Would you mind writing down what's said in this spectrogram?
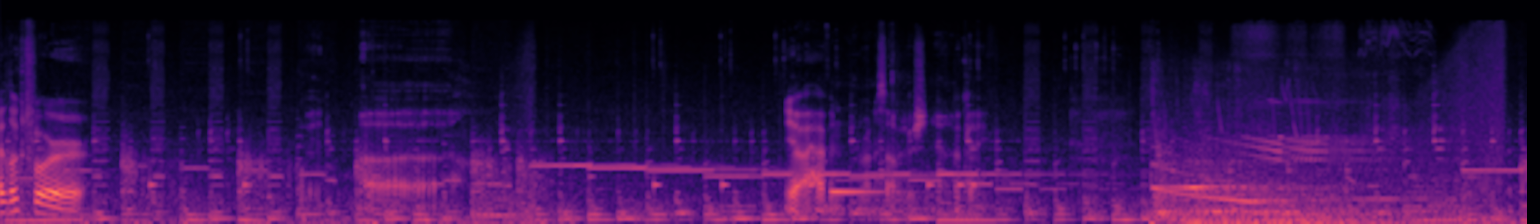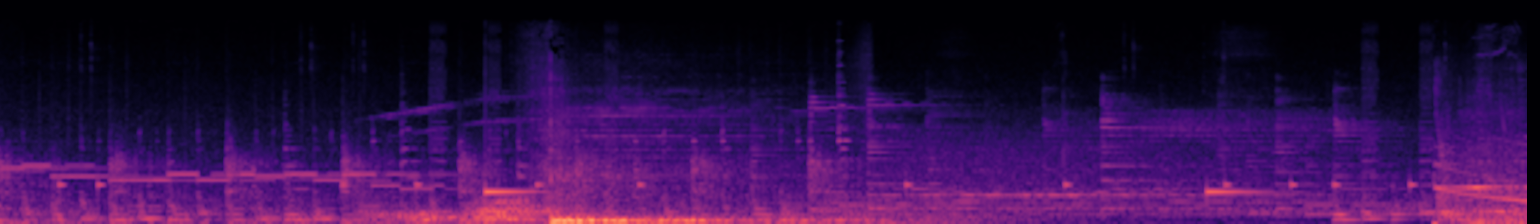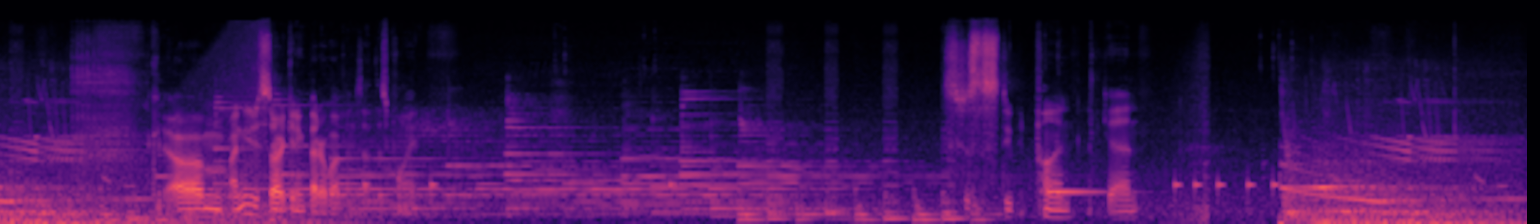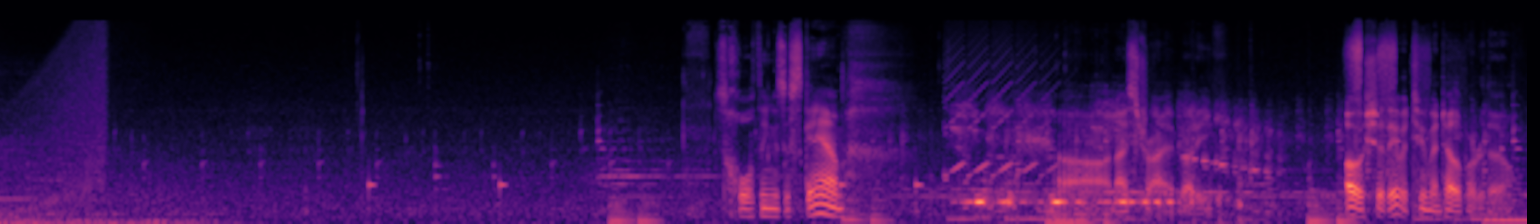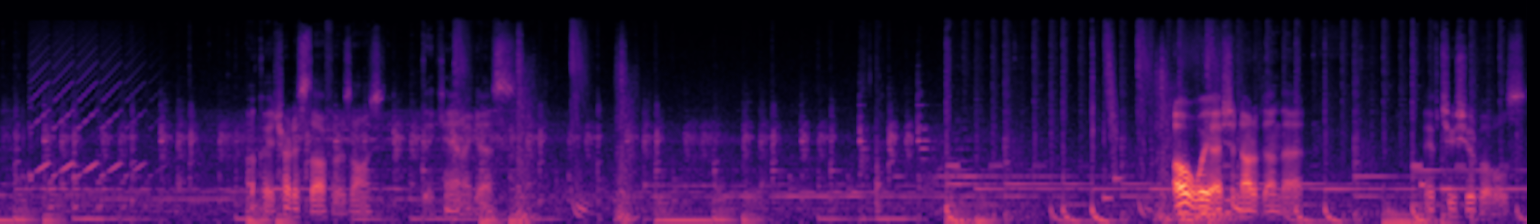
I looked for? Uh, yeah, I haven't run a salvage mission yet. Okay, to start getting better weapons at this point. It's just a stupid pun again. This whole thing is a scam. Ah, nice try, buddy. Oh shit, they have a two-man teleporter though. Okay, try to stop for as long as they can, I guess. Oh wait, I should not have done that. They have two shield bubbles.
